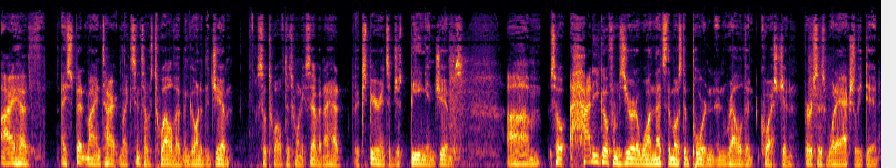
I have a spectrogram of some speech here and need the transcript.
I have I spent my entire like since I was 12, I've been going to the gym. So 12 to 27, I had experience of just being in gyms. Um, so how do you go from zero to one? That's the most important and relevant question versus what I actually did.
